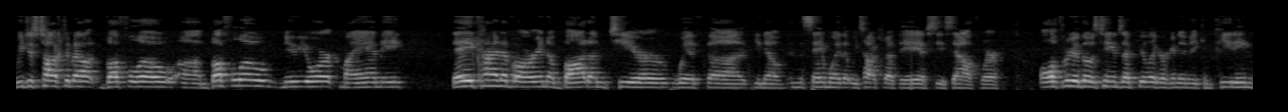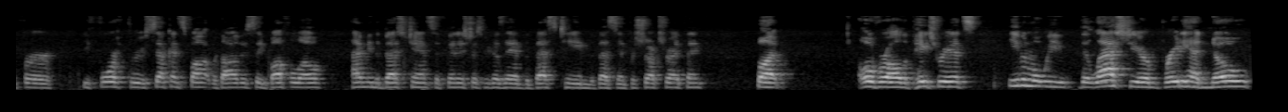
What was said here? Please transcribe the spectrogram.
We just talked about Buffalo, um, Buffalo, New York, Miami. They kind of are in a bottom tier with, uh, you know, in the same way that we talked about the AFC South, where all three of those teams I feel like are going to be competing for the fourth through second spot, with obviously Buffalo having the best chance to finish just because they have the best team, the best infrastructure, I think. But overall, the Patriots, even what we that last year, Brady had no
